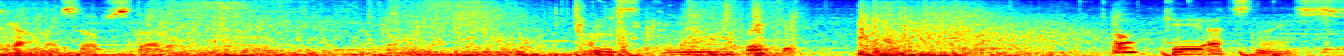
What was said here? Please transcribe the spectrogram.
Just got myself stuck. I'm just gonna break it. Okay, that's nice.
